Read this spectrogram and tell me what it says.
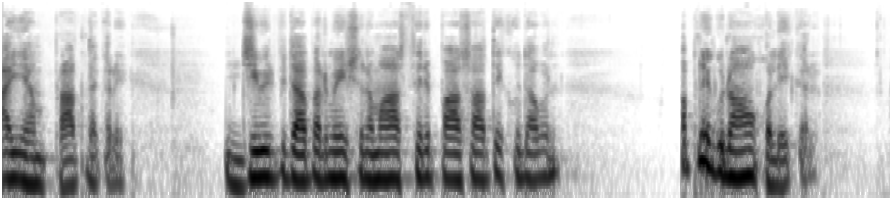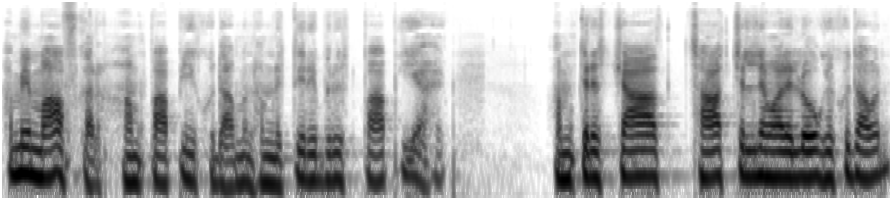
आइए हम प्रार्थना करें। जीवित पिता परमेश्वर, हम आज तेरे पास आते खुदावन, अपने गुनाहों को लेकर। हमें माफ़ कर, हम पापी खुदावन, हमने तेरे विरुद्ध पाप किया है। हम तेरे साथ साथ चलने वाले लोग हैं, खुदावन।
